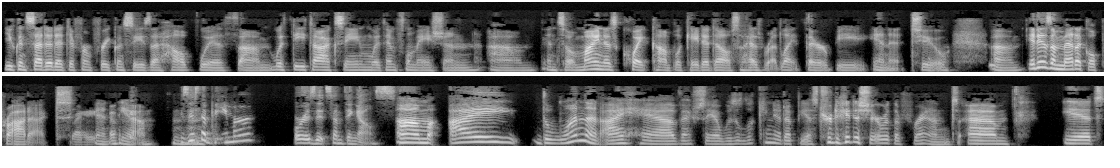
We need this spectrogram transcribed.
you can set it at different frequencies that help with um, with detoxing, with inflammation. Um, and so mine is quite complicated. It also has red light therapy in it too. Um, it is a medical product, right? And okay. yeah, is this a BEMER? Or is it something else? Um, I the one that I have actually, I was looking it up yesterday to share with a friend. Um, it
